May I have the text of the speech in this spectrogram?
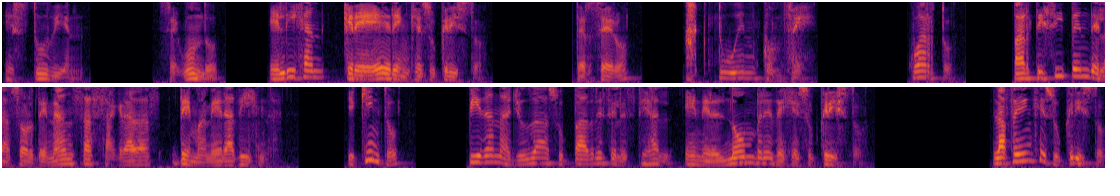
estudien. Segundo, elijan creer en Jesucristo. Tercero, actúen con fe. Cuarto, participen de las ordenanzas sagradas de manera digna. Y quinto, pidan ayuda a su Padre Celestial en el nombre de Jesucristo. La fe en Jesucristo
